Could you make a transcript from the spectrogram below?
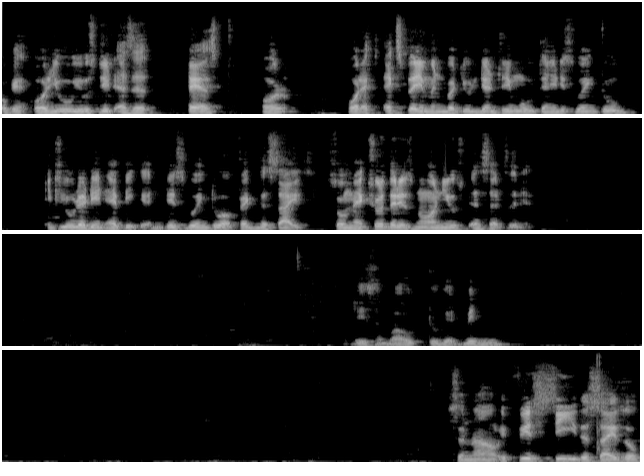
okay? Or you used it as a test or for ex experiment but you didn't remove then it is going to included in APK it is going to affect the size. So make sure there is no unused assets in it. It is about to get built so now if we see the size of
